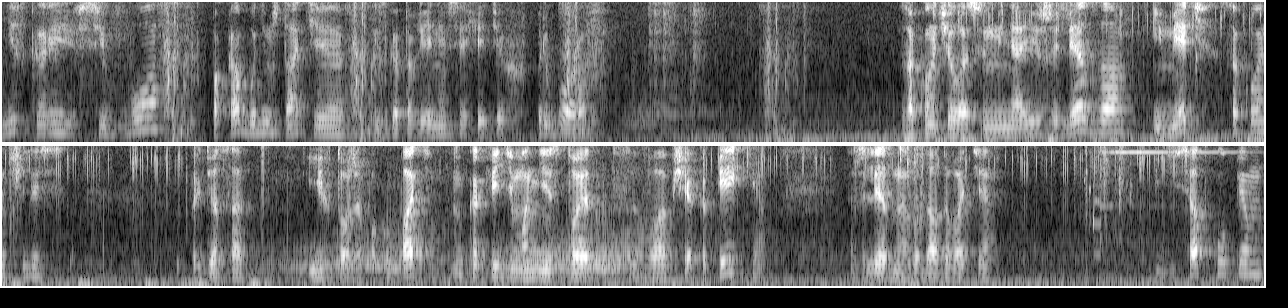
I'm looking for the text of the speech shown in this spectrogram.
И скорее всего, пока будем ждать э, изготовления всех этих приборов. Закончилось у меня и железо, и медь закончились. Придется их тоже покупать. Ну, как видим, они стоят вообще копейки. Железная руда давайте 50 купим.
